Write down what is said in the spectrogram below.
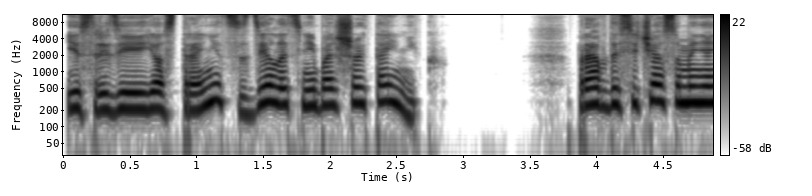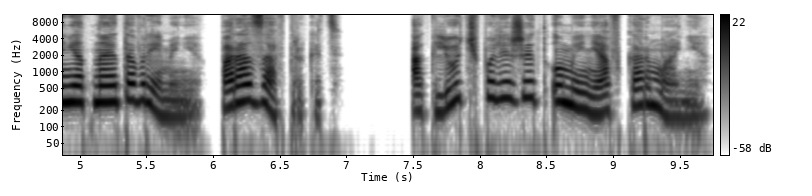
и среди ее страниц сделать небольшой тайник. Правда, сейчас у меня нет на это времени, пора завтракать, а ключ полежит у меня в кармане.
